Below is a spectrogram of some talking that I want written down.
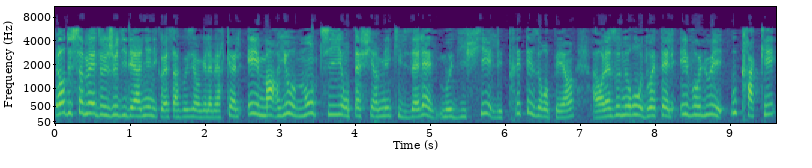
Lors du sommet de jeudi dernier, Nicolas Sarkozy, Angela Merkel et Mario Monti ont affirmé qu'ils allaient modifier les traités européens. Alors la zone euro doit-elle évoluer ou craquer?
